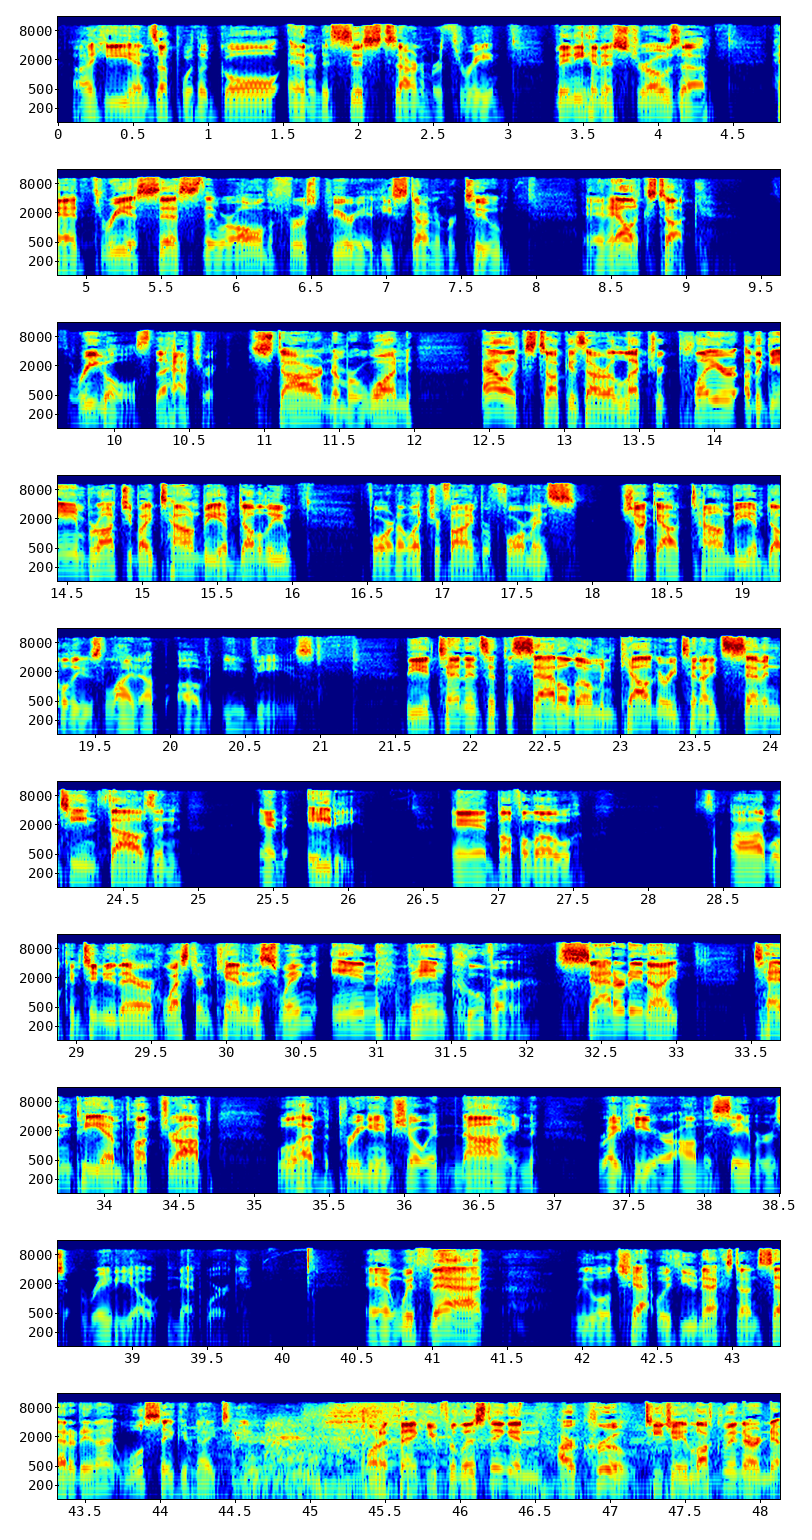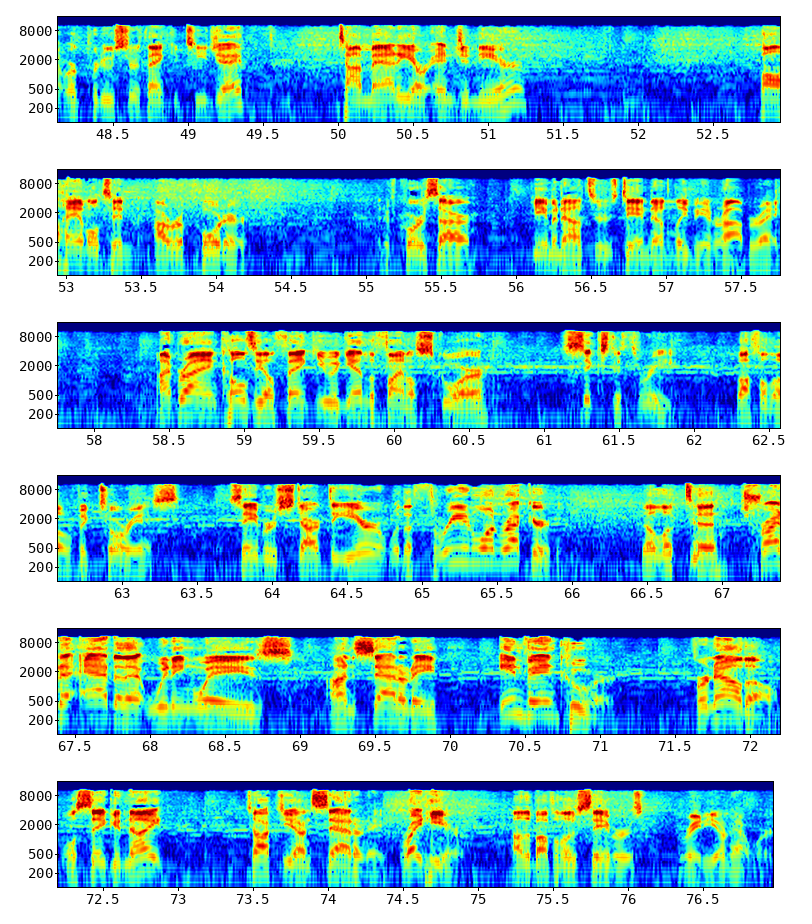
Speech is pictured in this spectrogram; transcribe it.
uh, he ends up with a goal and an assist, star number three. Vinny Hinostroza had three assists. They were all in the first period. He's star number two. And Alex Tuch, three goals, the hat trick. Star number one. Alex Tuch is our electric player of the game, brought to you by Town BMW. For an electrifying performance, check out Town BMW's lineup of EVs. The attendance at the Saddledome in Calgary tonight, 17,080. And Buffalo uh, will continue their Western Canada swing in Vancouver. Saturday night, 10 p.m. puck drop. We'll have the pregame show at 9 right here on the Sabres Radio Network. And with that, we will chat with you next on Saturday night. We'll say goodnight to you. Want to thank you for listening and our crew. TJ Luckman, our network producer. Thank you, TJ. Tom Maddie, our engineer. Paul Hamilton, our reporter. And of course, our game announcers, Dan Dunleavy and Rob Ray. I'm Brian Koziel. Thank you again. The final score 6 to 3. Buffalo victorious. Sabres start the year with a 3 and 1 record. They'll look to try to add to that winning ways on Saturday in Vancouver. For now, though, we'll say goodnight. Talk to you on Saturday, right here on the Buffalo Sabres Radio Network.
